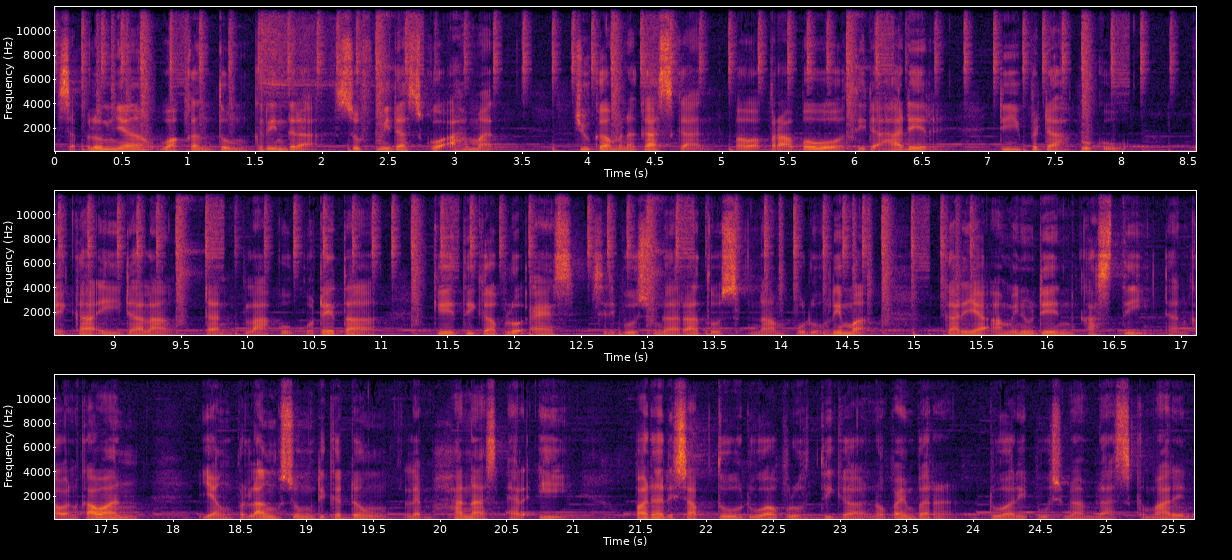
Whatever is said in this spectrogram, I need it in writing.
Sebelumnya, Wakentum Gerindra Sufmi Dasko Ahmad juga menegaskan bahwa Prabowo tidak hadir di bedah buku PKI Dalang dan Pelaku Kudeta G30S 1965 karya Aminuddin Kasti dan kawan-kawan yang berlangsung di gedung Lemhanas RI pada hari Sabtu 23 November 2019 kemarin.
